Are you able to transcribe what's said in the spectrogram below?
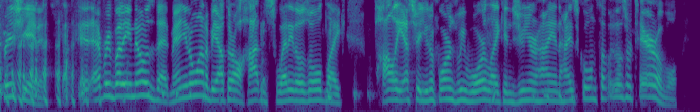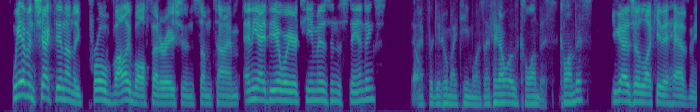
appreciate it. it. Everybody knows that, man. You don't want to be out there all hot and sweaty. Those old like polyester uniforms we wore like in junior high and high school and stuff like those were terrible. We haven't checked in on the Pro Volleyball Federation in some time. Any idea where your team is in the standings? No. I forget who my team was. I think I went with Columbus. Columbus? You guys are lucky to have me.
